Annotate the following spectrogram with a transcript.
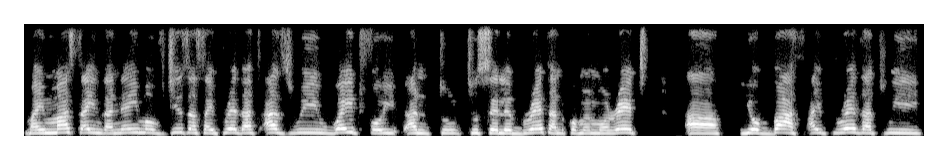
my master in the name of jesus i pray that as we wait for you and to to celebrate and commemorate uh, your birth. I pray that we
